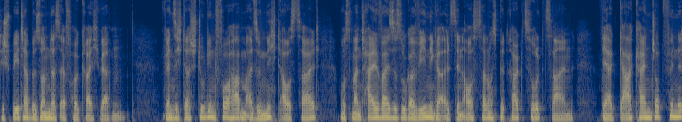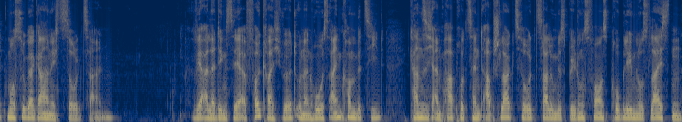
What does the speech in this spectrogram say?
die später besonders erfolgreich werden. Wenn sich das Studienvorhaben also nicht auszahlt, muss man teilweise sogar weniger als den Auszahlungsbetrag zurückzahlen, Wer gar keinen Job findet, muss sogar gar nichts zurückzahlen. Wer allerdings sehr erfolgreich wird und ein hohes Einkommen bezieht, kann sich ein paar Prozent Abschlag zur Rückzahlung des Bildungsfonds problemlos leisten,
